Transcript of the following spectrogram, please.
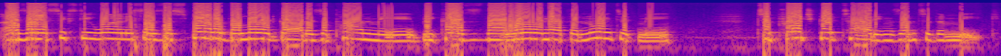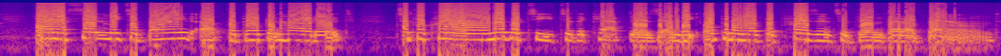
Isaiah 61, it says, The Spirit of the Lord God is upon me, because the Lord hath anointed me to preach good tidings unto the meek. He hath sent me to bind up the brokenhearted, to proclaim liberty to the captives, and the opening of the prison to them that are bound.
